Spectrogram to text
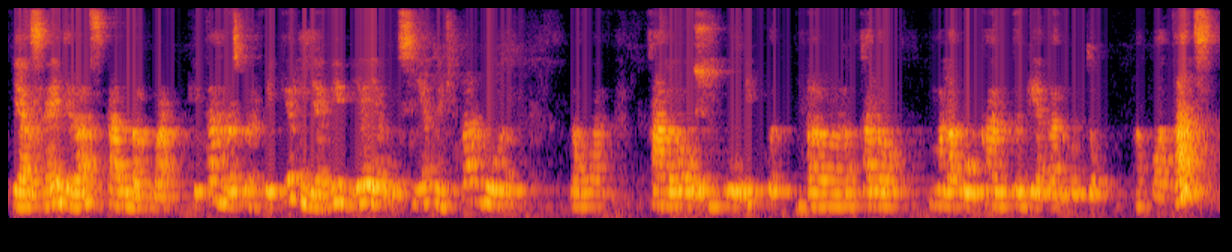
Ya saya jelaskan bahwa kita harus berpikir menjadi dia yang usia 7 tahun bahwa kalau ibu ikut eh, kalau melakukan kegiatan untuk uh, potas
